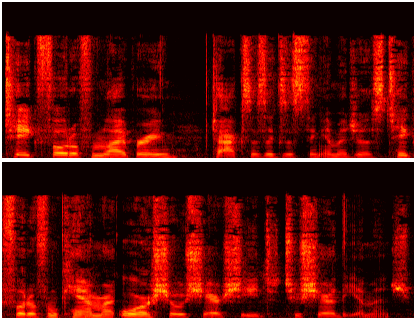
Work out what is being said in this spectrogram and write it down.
take photo from library to access existing images, take photo from camera, or show share sheet to share the image.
